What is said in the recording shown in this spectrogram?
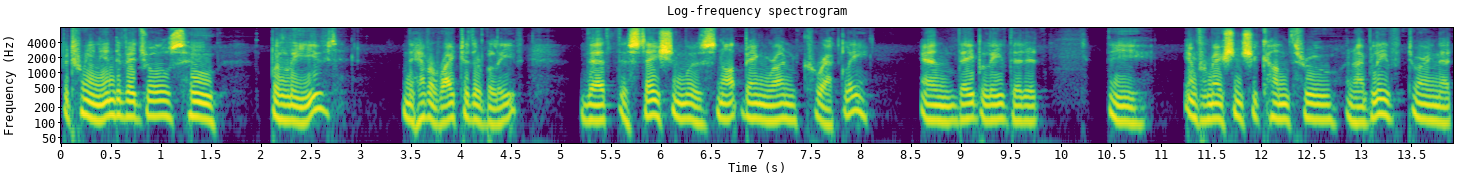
between individuals who believed, and they have a right to their belief, that the station was not being run correctly, and they believed that it the information should come through. And I believe during that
